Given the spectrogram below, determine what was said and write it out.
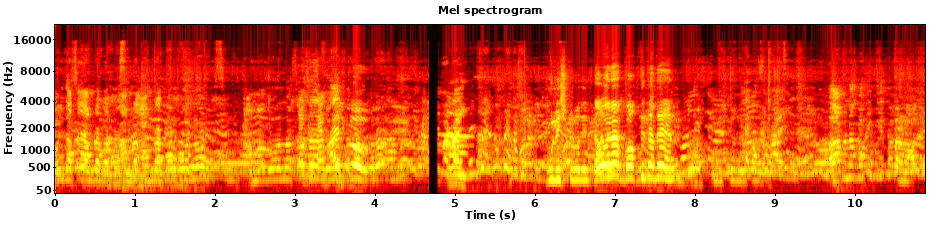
ওই কাছে আমরা করব। আমরা আমরা করব হলো আমাকে হলো ভাই পুলিশ কোনোদিন ওরা বক্তৃতা দেন আপনারা বক্তব্য দিতে পারেন আমাদের।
